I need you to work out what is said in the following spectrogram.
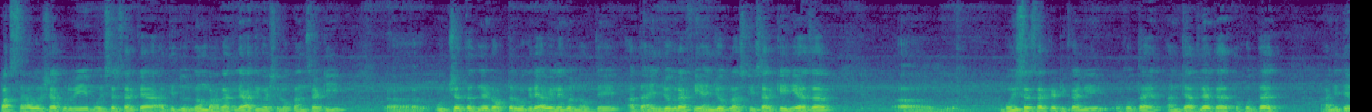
पाच सहा वर्षापूर्वी बोईसरसारख्या अतिदुर्गम भागातल्या आदिवासी लोकांसाठी उच्च तज्ज्ञ डॉक्टर वगैरे अवेलेबल नव्हते. आता अँजिओग्राफी अँजिओप्लास्टीसारखेही आजार बोईसरसारख्या ठिकाणी होत आहेत आणि त्यातल्या त्यात होत आहेत आणि ते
